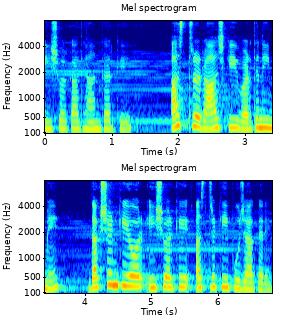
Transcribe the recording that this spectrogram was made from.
ईश्वर का ध्यान करके, अस्त्र राज की वर्धनी में दक्षिण की ओर ईश्वर के अस्त्र की पूजा करें।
